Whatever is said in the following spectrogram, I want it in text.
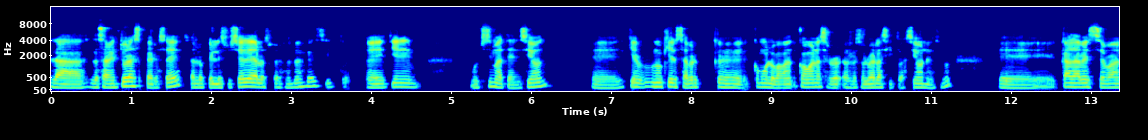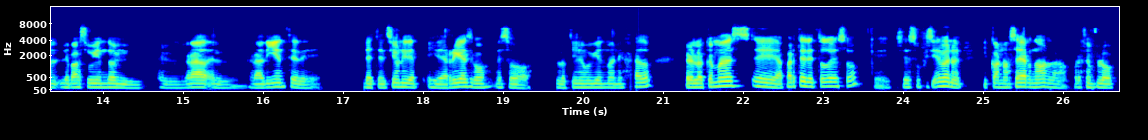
la- las aventuras per se, o sea, lo que le sucede a los personajes, y eh, tienen muchísima tensión. Eh, uno quiere saber que- cómo, lo van, cómo van a resolver las situaciones, ¿no? Eh, cada vez se va, le va subiendo el, el, gra- el gradiente de, de tensión y de, y de riesgo, eso lo tiene muy bien manejado. Pero lo que más, eh, aparte de todo eso, que es suficiente, bueno, y conocer, ¿no? La- por ejemplo,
